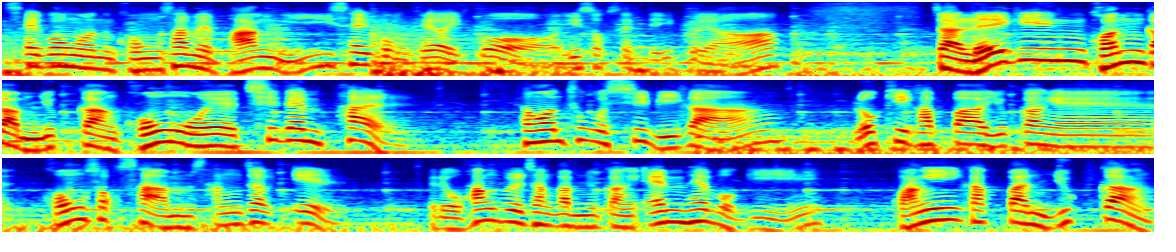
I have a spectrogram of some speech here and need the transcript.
세공은 03의 방 2 세공 되어 있고 이속 세트 있고요 자 레긴 권감 6강 05의 치뎀 8 평원 투구 12강 로키 갑바 6강에 공속 3 상적 1 그리고 황불 장갑 6강 M 회복 2 광희 각반 6강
